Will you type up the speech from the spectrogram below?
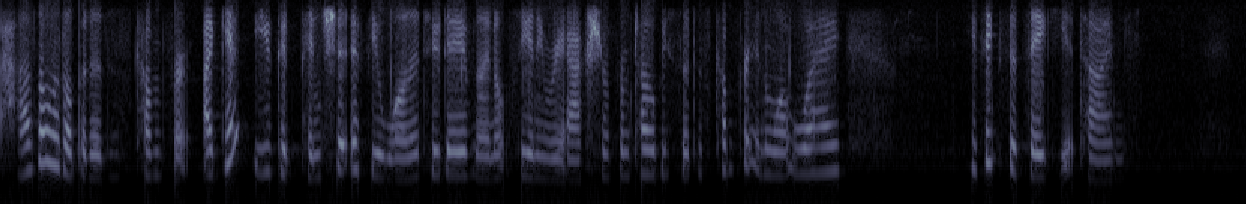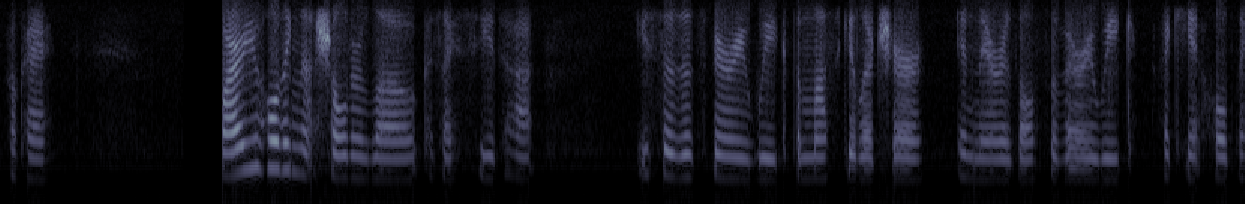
has a little bit of discomfort. I get you could pinch it if you wanted to, Dave, and I don't see any reaction from Toby. So discomfort in what way? He thinks it's achy at times. Okay. Why are you holding that shoulder low? Because I see that. He says it's very weak. The musculature in there is also very weak. I can't hold my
